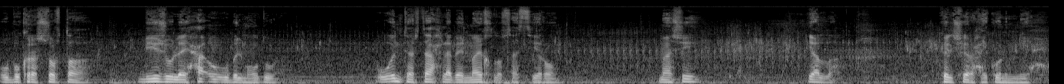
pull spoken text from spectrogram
وبكرة الشرطة بيجوا ليحققوا بالموضوع. وأنت ارتاح لبين ما يخلص هالسيروم ماشي؟ يلا. كل شي رح يكون منيح.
